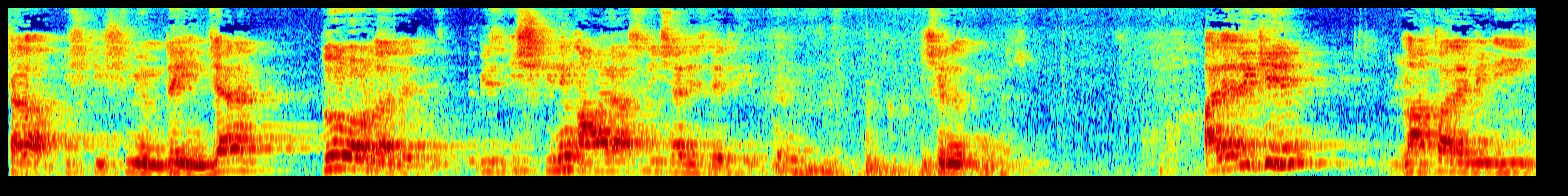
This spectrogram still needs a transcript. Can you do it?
şarap içki içmiyorum deyince dur orada dedi. Biz içkinin alasını içeriz dedi. Hiç unutmuyoruz. Alevi kim? Naftalevi değil.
